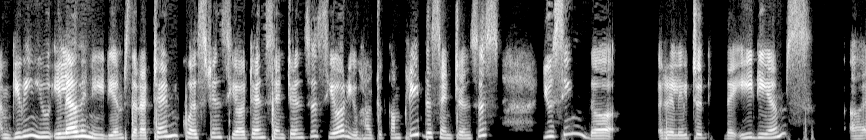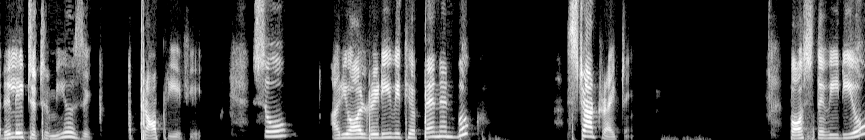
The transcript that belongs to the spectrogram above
I'm giving you 11 idioms. There are 10 questions here, 10 sentences here. You have to complete the sentences using the related, the idioms uh, related to music appropriately. So, are you all ready with your pen and book? Start writing. Pause the video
